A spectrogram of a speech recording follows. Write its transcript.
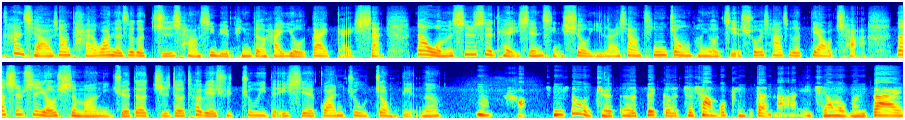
看起来好像台湾的这个职场性别平等还有待改善。那我们是不是可以先请秀仪来向听众朋友解说一下这个调查？那是不是有什么你觉得值得特别去注意的一些关注重点呢？嗯，好，其实我觉得这个职场不平等啊，以前我们在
